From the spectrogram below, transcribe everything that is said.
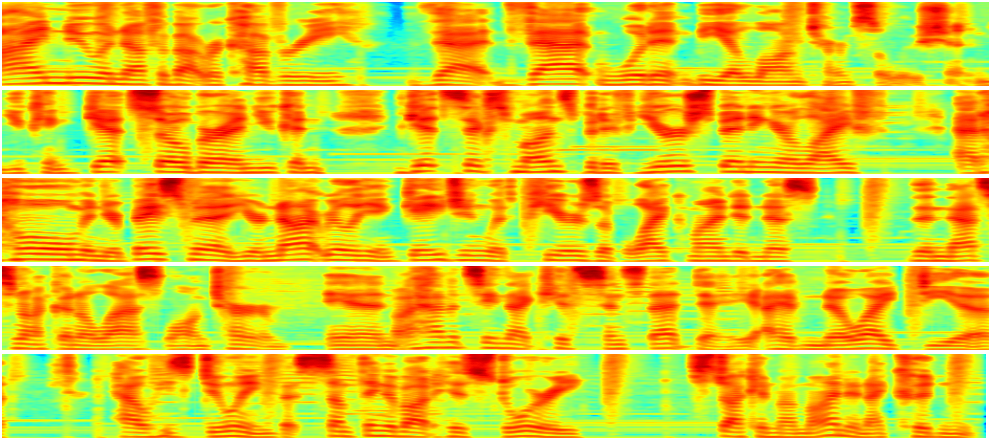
I knew enough about recovery that that wouldn't be a long-term solution. You can get sober and you can get 6 months, but if you're spending your life at home in your basement, you're not really engaging with peers of like-mindedness, then that's not going to last long term. And I haven't seen that kid since that day. I have no idea how he's doing, but something about his story stuck in my mind and I couldn't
